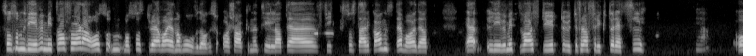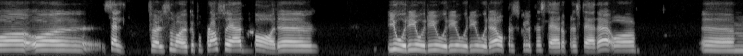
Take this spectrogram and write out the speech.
Sånn som livet mitt var før, da, og som også tror jeg var en av hovedårsakene til at jeg fikk så sterk angst, det var jo det at jeg, livet mitt var styrt ut ifra frykt og redsel. Ja. Og, og selvfølelsen var jo ikke på plass, og jeg bare gjorde, gjorde, gjorde, gjorde, gjorde, og skulle prestere og prestere. Og øhm,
